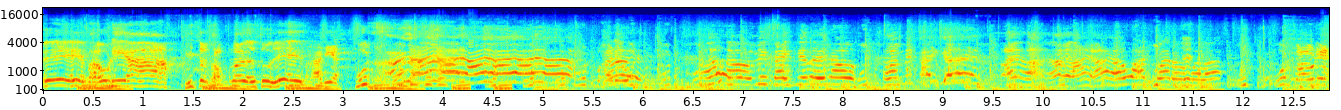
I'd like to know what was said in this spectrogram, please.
ए भावडिया इथं झोपला येतो ए भाड्या उठ उठ, भाड्या, उठ, उठ, काय केलंय अहो, मी काय केलंय मला उठ उठ भावड्या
